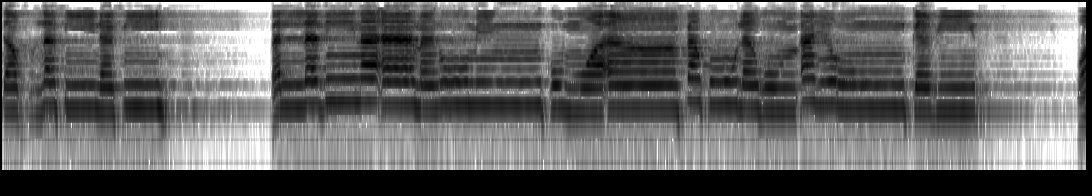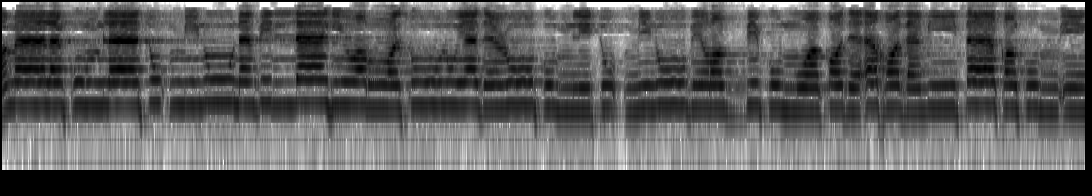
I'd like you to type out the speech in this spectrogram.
مستخلفين فيه فالذين آمنوا منكم وأنفقوا لهم أجر كبير وما لكم لا تؤمنون بالله والرسول يدعوكم لتؤمنوا بربكم وقد أخذ ميثاقكم إن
